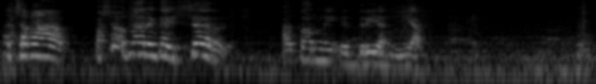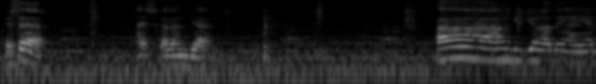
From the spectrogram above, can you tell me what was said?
At saka, pa-shout na rin kay Sir Attorney Adrian Yap. Yes, sir. Ayos ka lang dyan. Ah, ang video natin ngayon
